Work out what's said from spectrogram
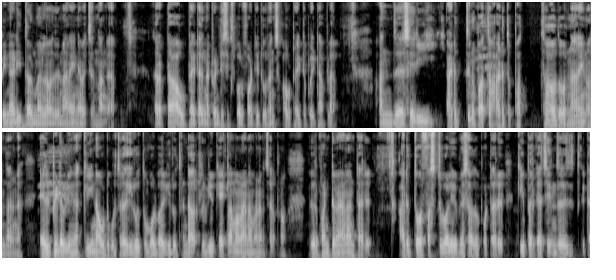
பின்னாடி தேர்ட் மேனில் வந்து நரேனை வச்சுருந்தாங்க. கரெக்டாக அவுட் ஆகிட்டாருங்க twenty six ball forty two runs out ஆகிட்டு போயிட்டாப்புல. அந்த சரி அடுத்துன்னு பார்த்தா அடுத்து பத்தாவது ஓவர் நரேன் வந்தாருங்க. எல்பிடபிள்யூங்க க்ளீனாக அவுட்டு கொடுத்துறாரு இருபத்தொம்போது பாருக்கு இருபத்தி ரெண்டு. அவர் ரிவ்யூ கேட்கலாமா வேணாமான்னு நினச்சார். அப்புறம் இவர் பண்ணிட்டு வேணான்ட்டார். அடுத்த ஓவர் ஃபஸ்ட்டு பாலே உமேஷ் யாதவ் போட்டார். கீப்பர் கேட்ச் இந்த கிட்ட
